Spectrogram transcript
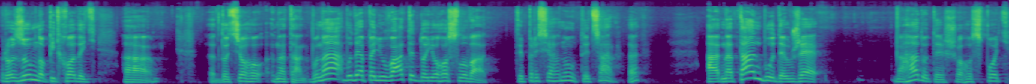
розумно підходить а, до цього Натан. Вона буде апелювати до його слова. Ти присягнув, ти цар. Так? А Натан буде вже нагадувати, що Господь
